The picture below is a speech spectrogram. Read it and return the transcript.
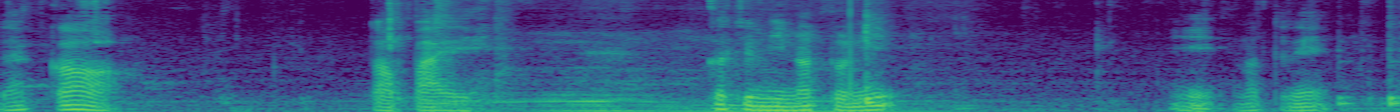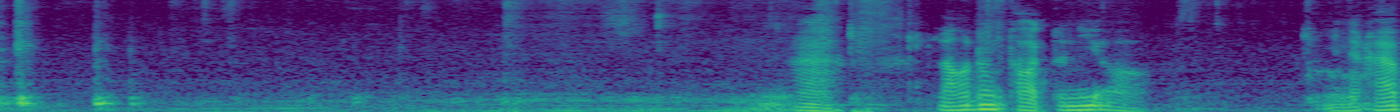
แล้วก็ต่อไปก็จะมีน็อตตัวนี้ นี่น็อตตัวนี้อ่าเราก็ต้องถอดตัวนี้ออก นี่นะครับ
